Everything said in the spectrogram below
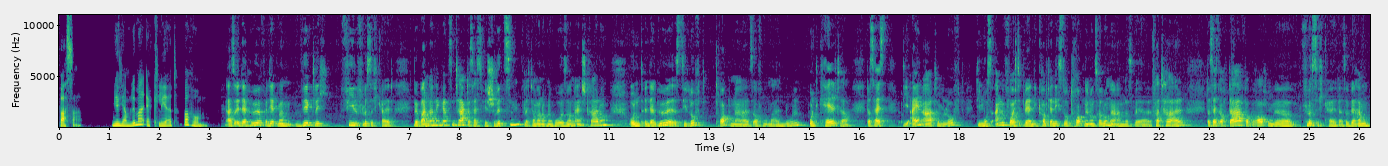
Wasser. Mirjam Limmer erklärt, warum. Also in der Höhe verliert man wirklich viel Flüssigkeit. Wir wandern den ganzen Tag, das heißt, wir schwitzen, vielleicht haben wir noch eine hohe Sonneneinstrahlung und in der Höhe ist die Luft trockener als auf normal Null und kälter. Das heißt, die Einatemluft, die muss angefeuchtet werden, die kommt ja nicht so trocken in unserer Lunge an, das wäre fatal. Das heißt, auch da verbrauchen wir Flüssigkeit. Also wir haben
